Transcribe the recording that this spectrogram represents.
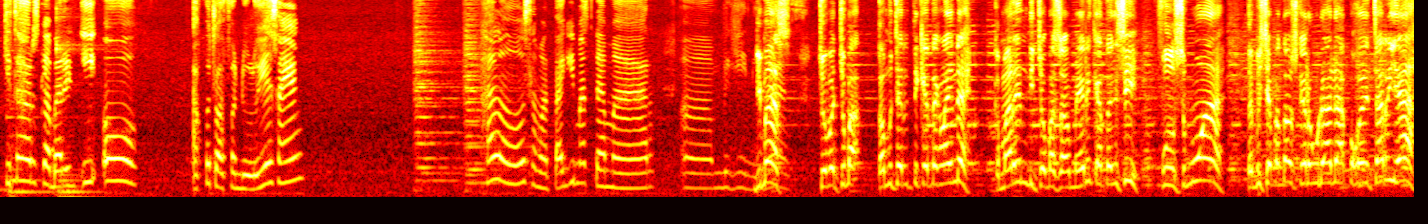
Kita harus kabarin I.O. Aku telepon dulu ya sayang. Halo, selamat pagi Mas Damar. Em, begini. Dimas, coba-coba kamu cari tiket yang lain deh. Kemarin dicoba sama Mary katanya sih full semua. Tapi siapa tahu sekarang udah ada, pokoknya cari ya.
